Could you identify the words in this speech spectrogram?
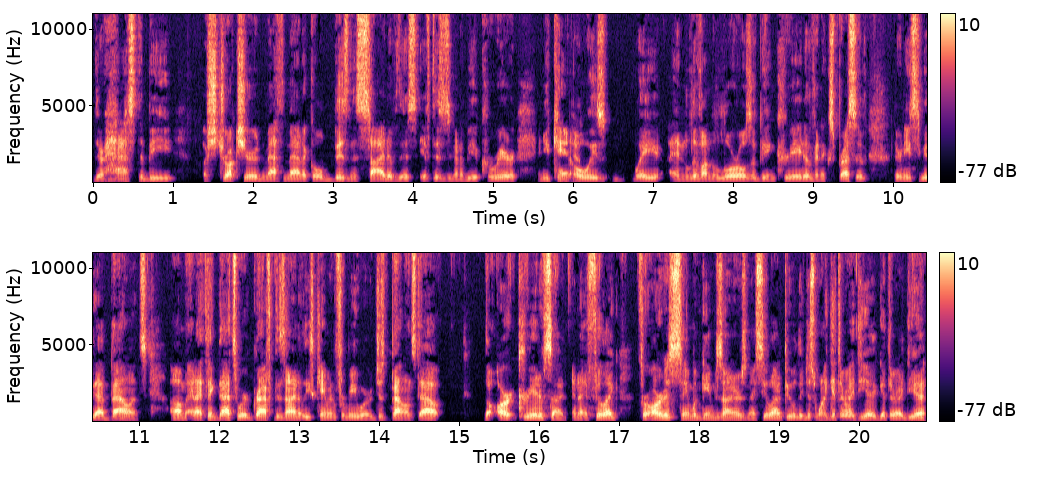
there has to be a structured mathematical business side of this if this is going to be a career and you can't yeah. always wait and live on the laurels of being creative and expressive there needs to be that balance um, and i think that's where graphic design at least came in for me where it just balanced out the art creative side. And I feel like for artists, same with game designers, and I see a lot of people they just want to get their idea, get their idea,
